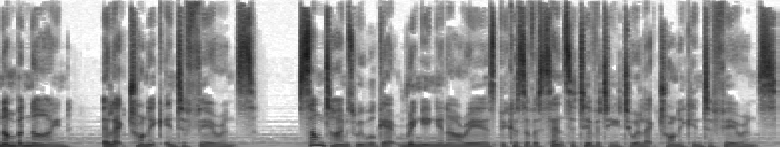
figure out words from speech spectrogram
Number 9. Electronic interference. Sometimes we will get ringing in our ears because of a sensitivity to electronic interference.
